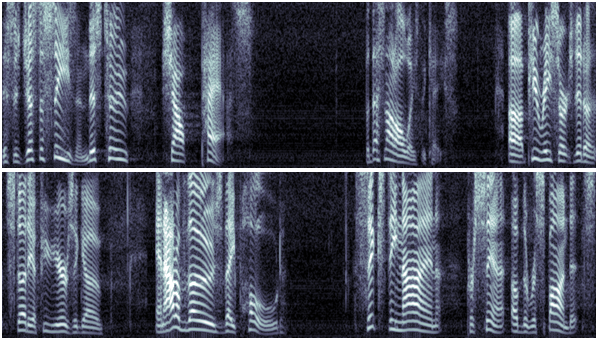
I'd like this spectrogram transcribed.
this is just a season. This too shall pass. But that's not always the case. Uh, Pew Research did a study a few years ago, And out of those they polled, 69% of the respondents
